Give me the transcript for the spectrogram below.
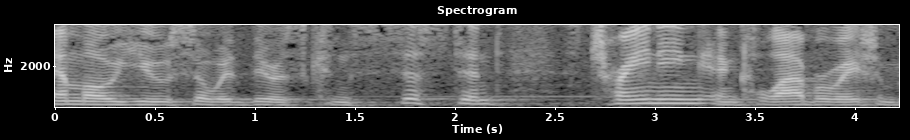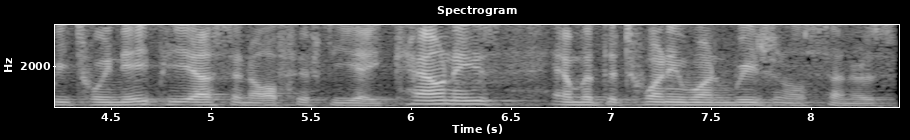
MOU so it, there's consistent training and collaboration between APS and all 58 counties and with the 21 regional centers.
